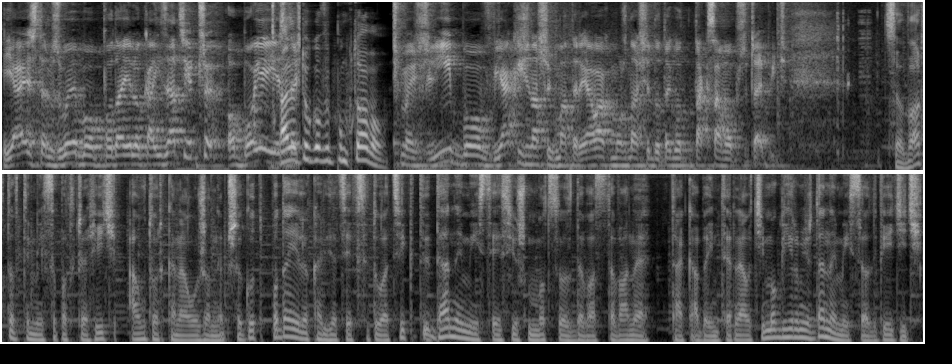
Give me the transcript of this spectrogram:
Ja jestem zły, bo podaję lokalizację, czy oboje Ale jesteśmy tu go wypunktował. źli, bo w jakichś naszych materiałach można się do tego tak samo przyczepić? Co warto w tym miejscu podkreślić, autor kanału Żonne Przygód podaje lokalizację w sytuacji, gdy dane miejsce jest już mocno zdewastowane, tak aby internauci mogli również dane miejsce odwiedzić.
